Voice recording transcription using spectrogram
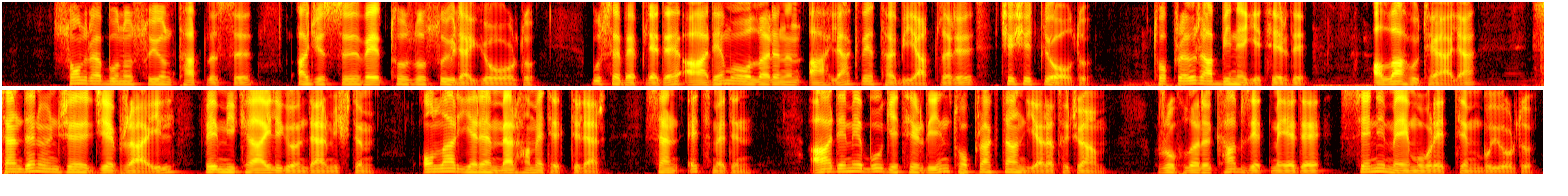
Sonra bunu suyun tatlısı, acısı ve tuzlusuyla yoğurdu. Bu sebeple de Adem oğullarının ahlak ve tabiatları çeşitli oldu. Toprağı Rabbine getirdi. Allahu Teala Senden önce Cebrail ve Mikail'i göndermiştim. Onlar yere merhamet ettiler. Sen etmedin. Adem'i bu getirdiğin topraktan yaratacağım. Ruhları kabz etmeye de seni memur ettim buyurdu.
